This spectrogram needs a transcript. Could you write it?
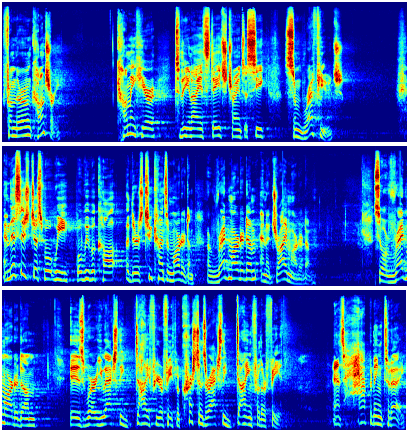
from their own country, coming here to the United States trying to seek some refuge. And this is just what we, what we would call there's two kinds of martyrdom a red martyrdom and a dry martyrdom. So, a red martyrdom is where you actually die for your faith, but Christians are actually dying for their faith. And it's happening today.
